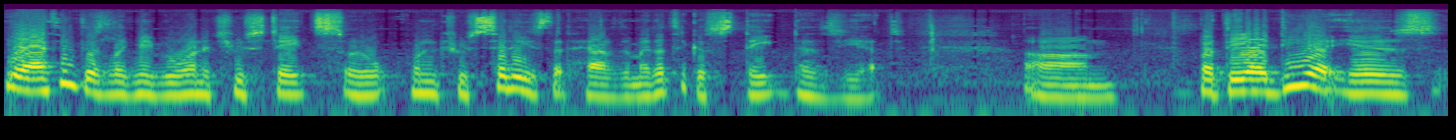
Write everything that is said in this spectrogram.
Yeah, I think there's like maybe one or two states or one or two cities that have them. I don't think a state does yet. Um, but the idea is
